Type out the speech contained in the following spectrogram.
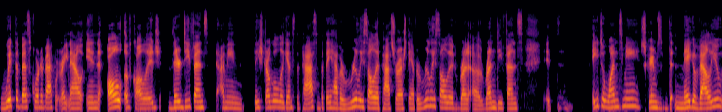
With the best quarterback right now in all of college. Their defense, I mean, they struggle against the pass, but they have a really solid pass rush. They have a really solid run uh, run defense. It, eight to one to me screams mega value.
